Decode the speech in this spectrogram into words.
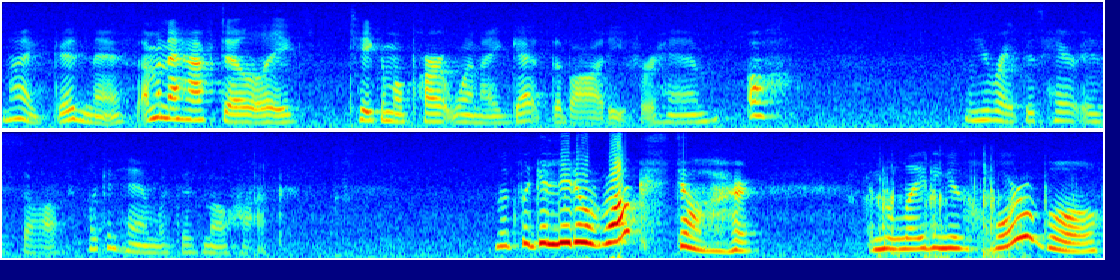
my goodness. I'm going to have to like take him apart when I get the body for him. Oh, you're right, this hair is soft. Look at him with his mohawk. Looks like a little rock star. And the lighting is horrible.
